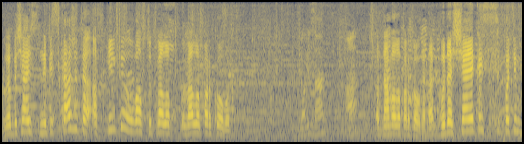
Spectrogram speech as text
Вибачаюсь, не підскажете, а скільки у вас тут вело- велопарковок? Одна велопарковка, так? Буде ще якась потім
